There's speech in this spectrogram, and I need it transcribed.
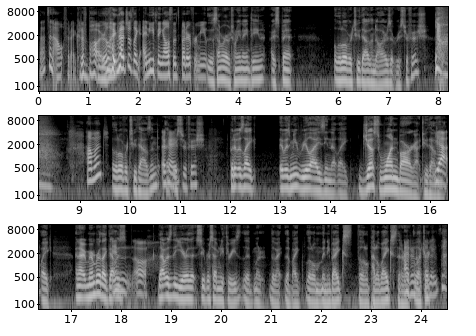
that's an outfit I could have bought, Mm-hmm. or like that's just like anything else that's better for me. The summer of 2019, I spent a little over $2,000 at Roosterfish. How much? a little over 2000 Okay. at Roosterfish. But it was like it was me realizing that like just one bar got 2000. Yeah. Like and I remember like that was oh, that was the year that Super 73s the the the bike little mini bikes, the little pedal bikes that are I don't know electric. what that is.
